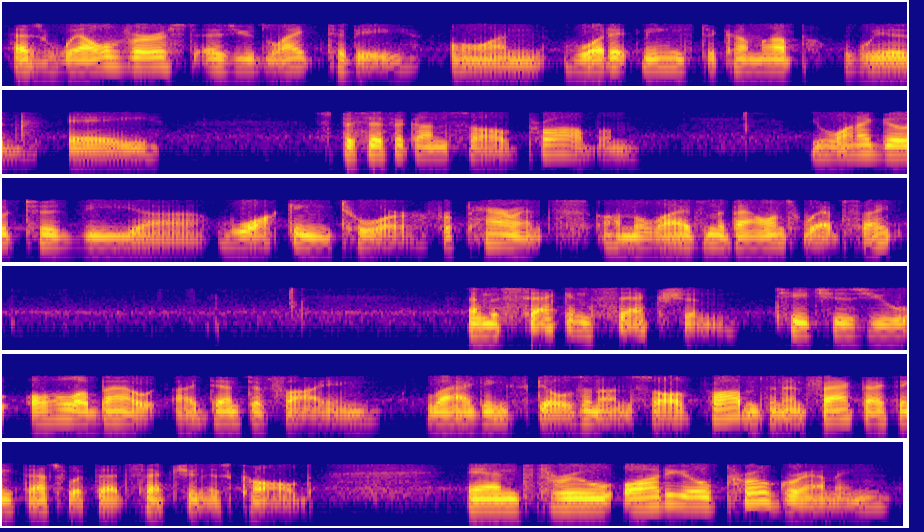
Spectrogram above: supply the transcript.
as well versed as you'd like to be on what it means to come up with a specific unsolved problem, you want to go to the uh, walking tour for parents on the Lives in the Balance website. And the second section teaches you all about identifying lagging skills and unsolved problems. And in fact, I think that's what that section is called. And through audio programming,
